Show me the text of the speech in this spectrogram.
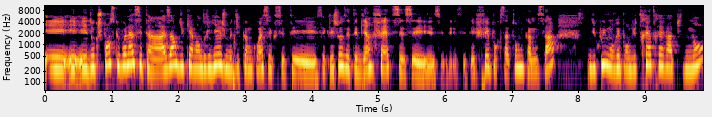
et, et, donc je pense que voilà, c'était un hasard du calendrier. Je me dis comme quoi c'est que c'était, c'est que les choses étaient bien faites, c'était fait pour que ça tombe comme ça. Du coup, ils m'ont répondu très très rapidement.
